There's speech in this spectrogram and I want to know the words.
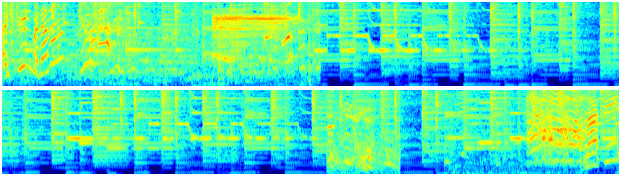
Ice cream, banana? Laughing?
